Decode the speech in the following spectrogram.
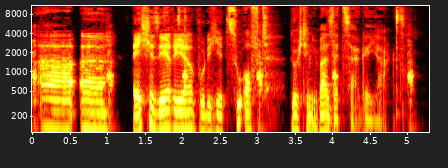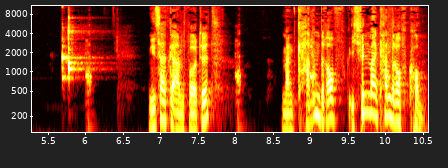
Äh, äh, Welche Serie wurde hier zu oft durch den Übersetzer gejagt? Nils hat geantwortet. Man kann drauf, ich finde, man kann drauf kommen.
